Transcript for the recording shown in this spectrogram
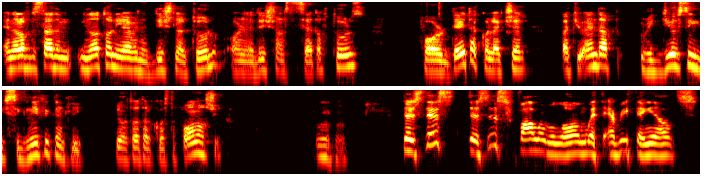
And all of a sudden, you not only have an additional tool or an additional set of tools for data collection, but you end up reducing significantly your total cost of ownership. Mm-hmm does this does this follow along with everything else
